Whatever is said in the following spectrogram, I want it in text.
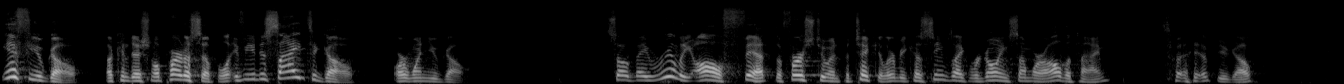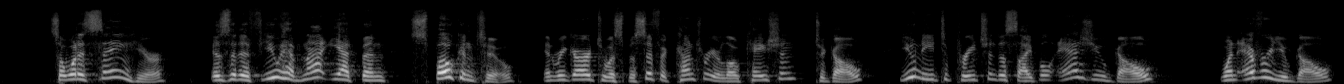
if you go, a conditional participle. If you decide to go, or when you go. So they really all fit, the first two in particular, because it seems like we're going somewhere all the time, if you go. So, what it's saying here is that if you have not yet been spoken to in regard to a specific country or location to go, you need to preach and disciple as you go, whenever you go,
